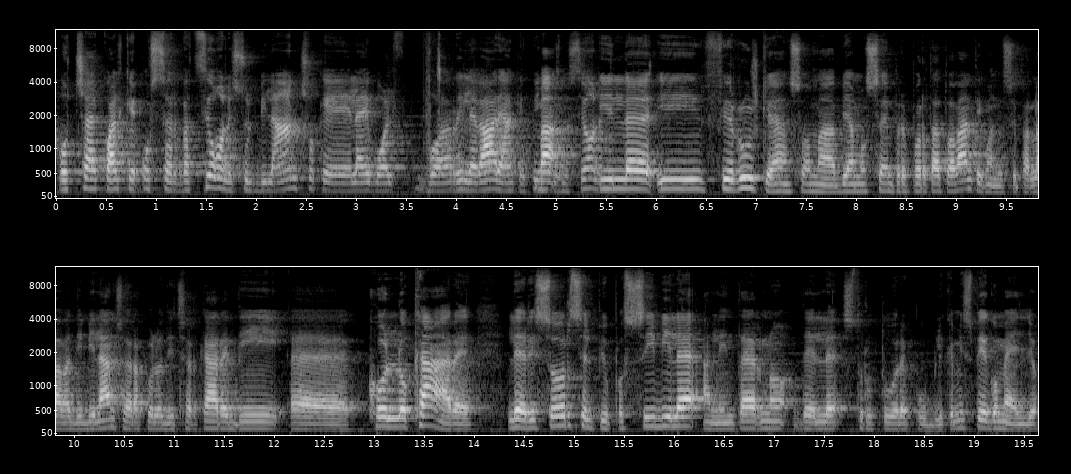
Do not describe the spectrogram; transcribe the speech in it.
o c'è qualche osservazione sul bilancio che lei vuole vuol rilevare anche qui Ma in Commissione? Il, il fil rouge che insomma, abbiamo sempre portato avanti quando si parlava di bilancio era quello di cercare di eh, collocare le risorse il più possibile all'interno delle strutture pubbliche. Mi spiego meglio.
